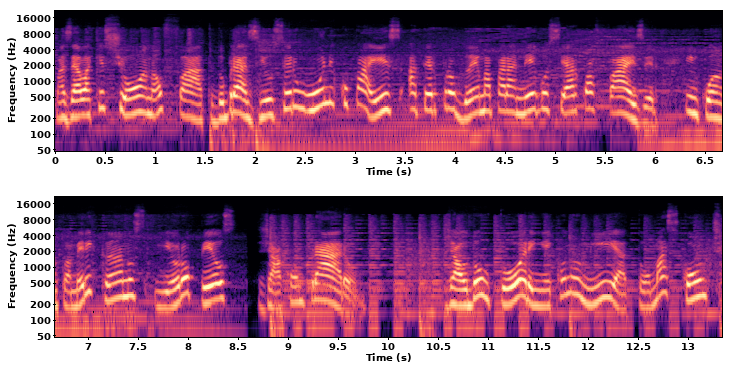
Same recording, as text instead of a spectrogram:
Mas ela questiona o fato do Brasil ser o único país a ter problema para negociar com a Pfizer, enquanto americanos e europeus já compraram. Já o doutor em economia, Thomas Conte,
